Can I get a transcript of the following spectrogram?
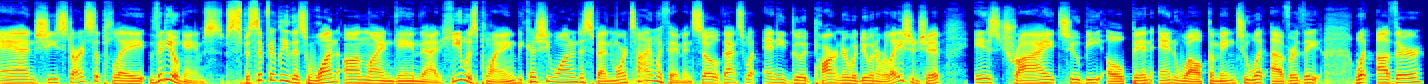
And she starts to play video games, specifically this one online game that he was playing because she wanted to spend more time with him. And so that's what any good partner would do in a relationship is try to be open and welcoming to whatever the what other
